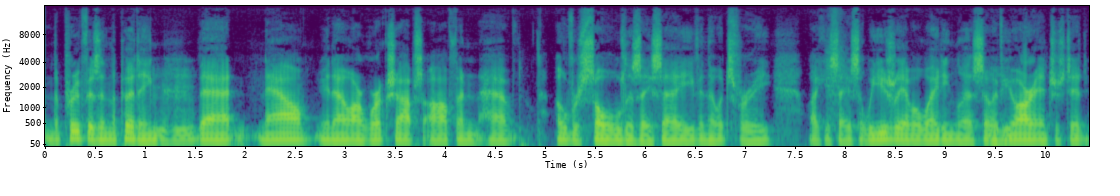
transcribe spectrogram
the proof is in the pudding that now, you know, our workshops often have oversold, as they say, even though it's free, like you say. So we usually have a waiting list. So if you are interested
